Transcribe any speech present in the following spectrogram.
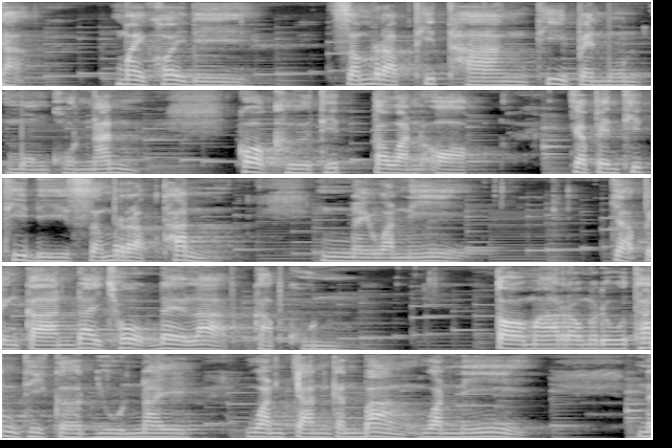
จะไม่ค่อยดีสำหรับทิศทางที่เป็นมงมงคลนั้น ก็คือทิศตะวันออก จะเป็นทิศที่ดีสำหรับท่าน ในวันนี้ จะเป็นการได้โชคได้ลาบกับคุณ ต่อมาเรามาดูท่านที่เกิดอยู่ใน วันจันทร์กันบ้างวันนี้ ใน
